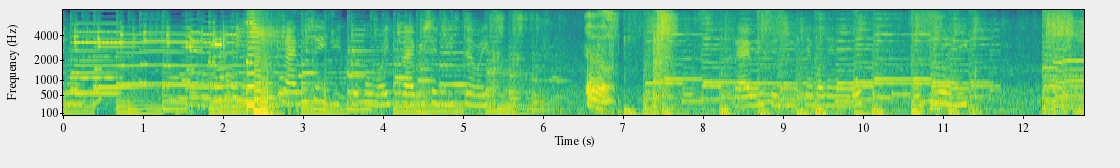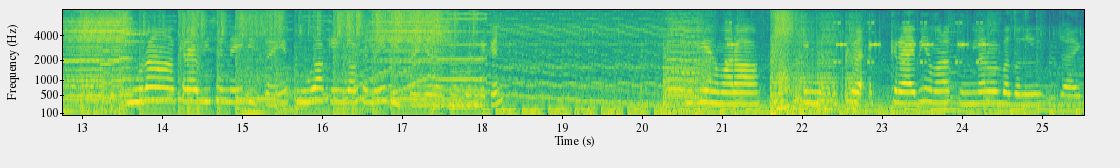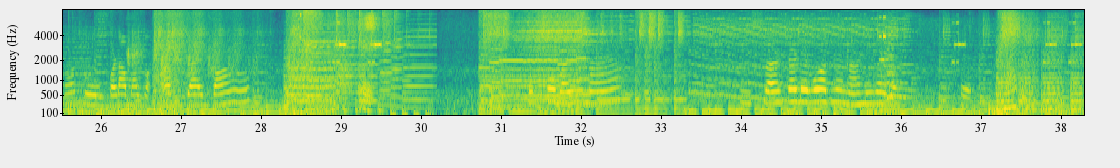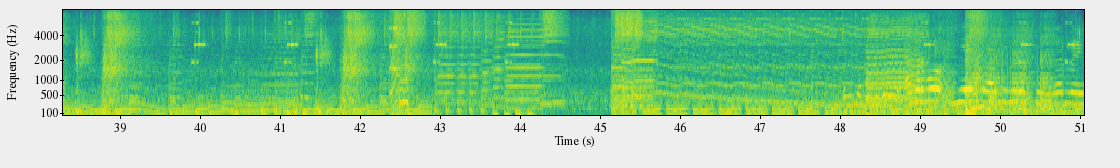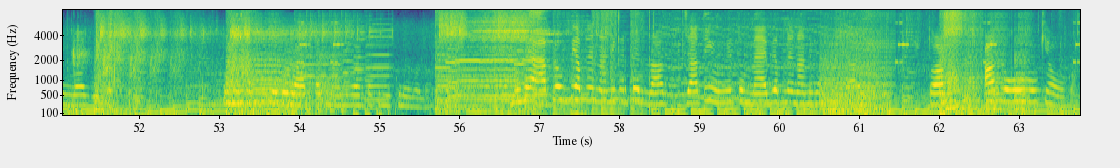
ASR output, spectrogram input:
क्रैबी से ही जीतते तो भाई क्रैबी से जीतते हैं भाई लेकिन क्योंकि हमारा क्रैबी हमारा किंगलर में बदल जाएगा तो बड़ा मज़ा आ जाएगा। तो भाई मैं सैटरडे को अपने नानी घर जाऊँगा फिंगर में तो मैं सैटरडे को रात तक नानी घर तक रुकने वाला मुझे आप लोग भी अपने नानी घर पे रात जाते होंगे तो मैं भी अपने नानी घर पे जा रही हूँ। तो आप आप लोगों को क्या होगा?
